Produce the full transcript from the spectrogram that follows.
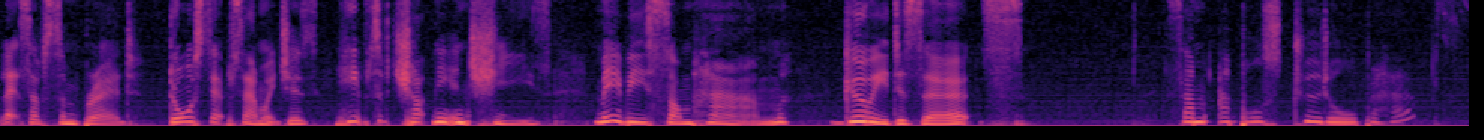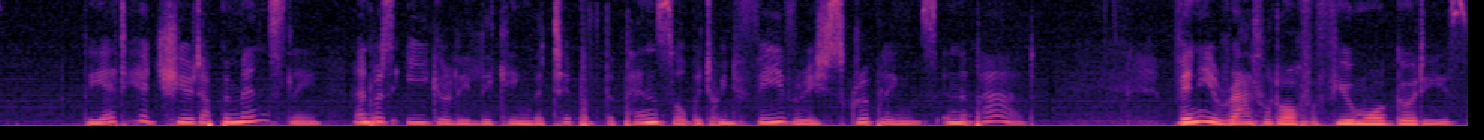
Let's have some bread, doorstep sandwiches, heaps of chutney and cheese, maybe some ham, gooey desserts. Some apple strudel, perhaps? The Yeti had cheered up immensely and was eagerly licking the tip of the pencil between feverish scribblings in the pad. Vinny rattled off a few more goodies,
